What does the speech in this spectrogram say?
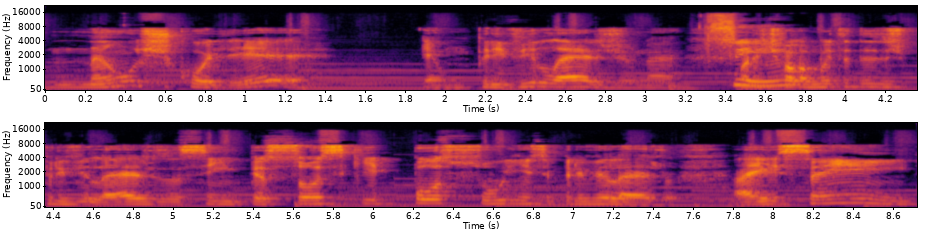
não escolher é um privilégio, né? Sim. Quando a gente fala muito desses privilégios, assim, pessoas que possuem esse privilégio. Aí sem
